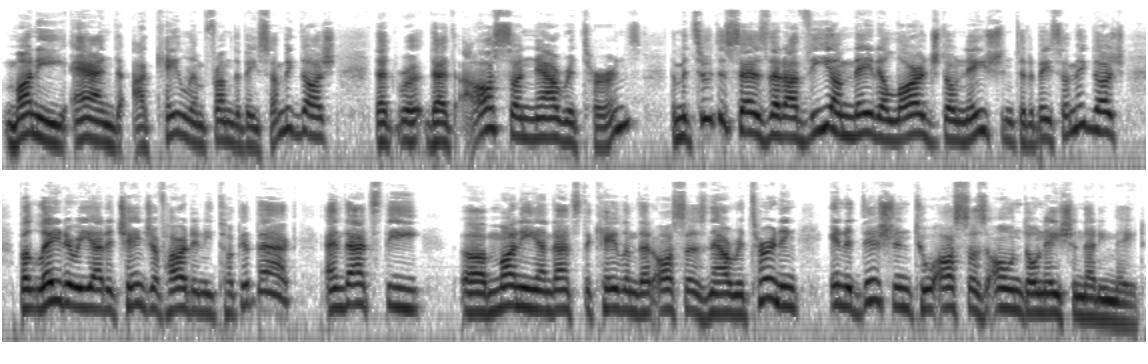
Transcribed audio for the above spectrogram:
money and Akalim from the Beis Hamikdash, that, that Asa now returns. The Mitzuta says that Aviyam made a large donation to the Beis Hamikdash, but later he had a change of heart and he took it back, and that's the uh, money, and that's the kalim that Asa is now returning, in addition to Asa's own donation that he made.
